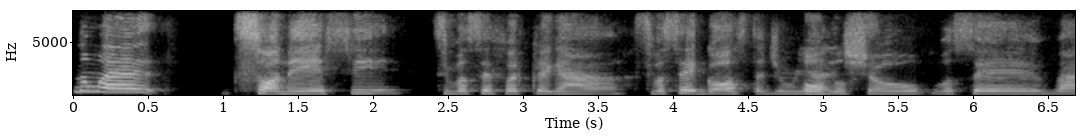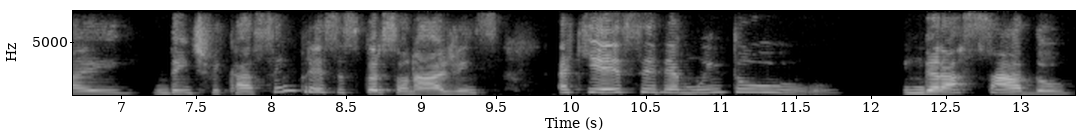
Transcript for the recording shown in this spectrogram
Não é só nesse. Se você for pegar, se você gosta de um reality Todos. show, você vai identificar sempre esses personagens. É que esse ele é muito engraçado.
